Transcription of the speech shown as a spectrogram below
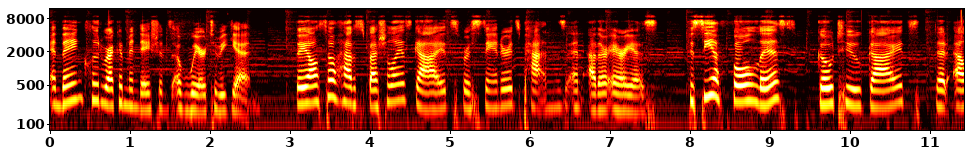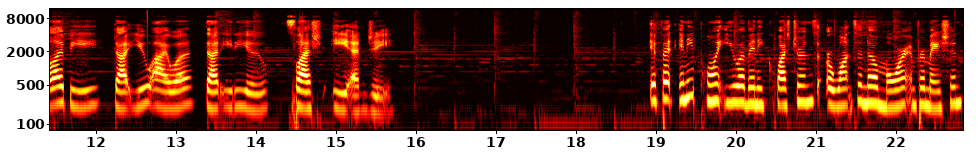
and they include recommendations of where to begin. They also have specialized guides for standards, patents, and other areas. To see a full list, go to guides.lib.uiowa.edu slash ENG. If at any point you have any questions or want to know more information,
